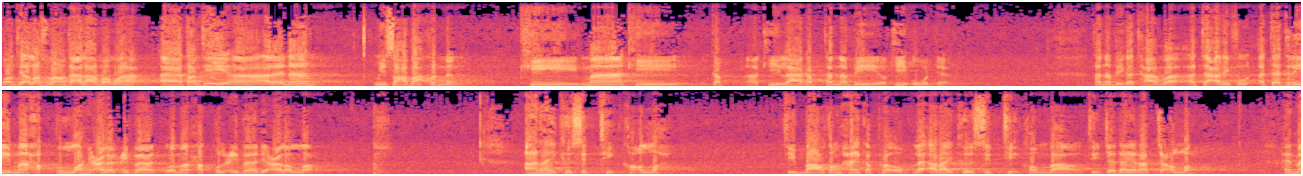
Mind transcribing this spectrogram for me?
ตอนที่อัลลอฮฺสุบฮานตะลาบอกว่าอตอนที่อะไรนะ มีซาฮาบะคนหนึ่ง ขี่ม้าขี่กับขี่ลากับท่านนาบีแล้วขี่อูดเนี่ยท่านนบีก็ถามว่าอัตาริฟุอัตดรีมาฮักกุลลอฮิอัลลอิบาดว่ามาฮักกุลอิบาดอัลลอฮ์อะไรคือสิทธิของ Allah ที่บ่าวต้องให้กับพระองค์ และอะไรคือสิทธิของบ่าวที่จะได้รับจากอัลลอฮ์เห็นไหม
